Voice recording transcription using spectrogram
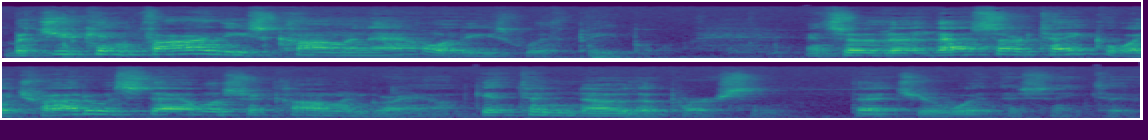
But you can find these commonalities with people. And so that, that's our takeaway. Try to establish a common ground. Get to know the person that you're witnessing to.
